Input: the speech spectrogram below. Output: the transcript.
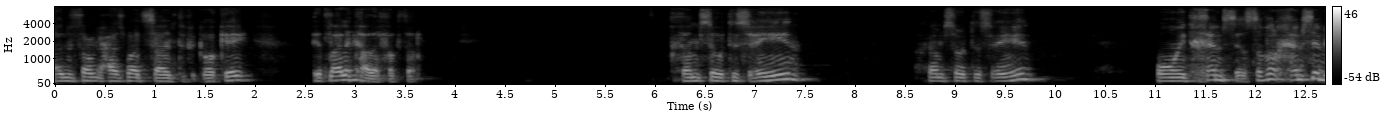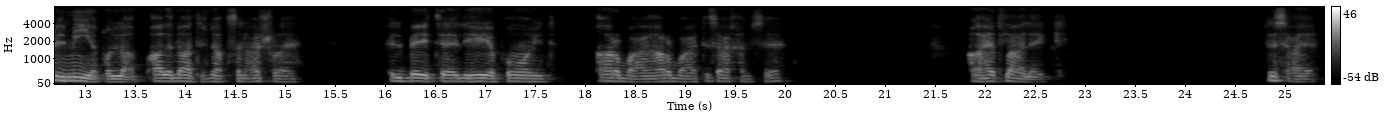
لازم نستخدم الحاسبات scientific okay؟ يطلع لك هذا ال factor. خمسة وتسعين خمسة وتسعين point خمسة صفر خمسة بالمية طلاب. هذا الناتج ناقص العشرة في البيتا اللي هي point أربعة أربعة تسعة خمسة. راح يطلع لك تسعة.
